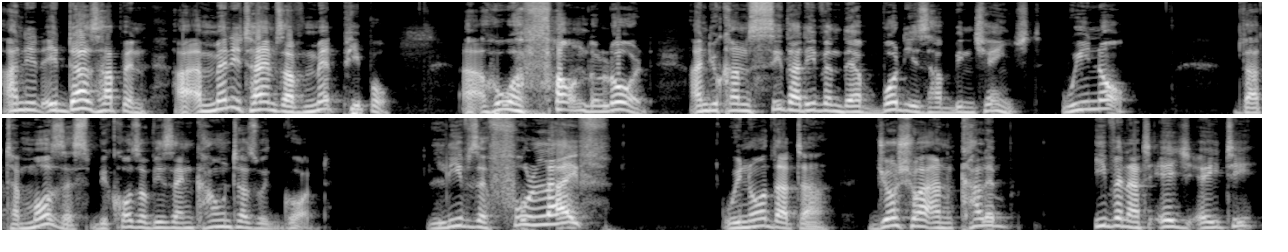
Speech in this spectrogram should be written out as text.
and it, it does happen. Uh, many times I've met people uh, who have found the Lord, and you can see that even their bodies have been changed. We know that uh, Moses, because of his encounters with God, lives a full life. We know that uh, Joshua and Caleb even at age 80,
